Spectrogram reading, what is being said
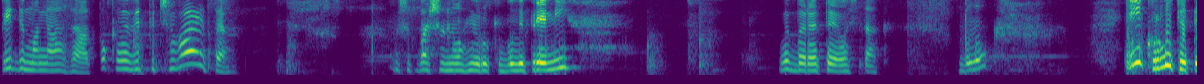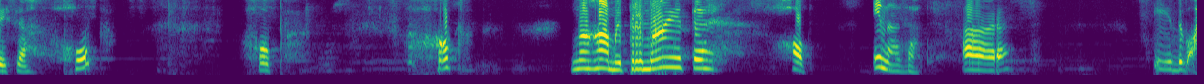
підемо назад. Поки ви відпочиваєте, щоб ваші ноги і руки були прямі, ви берете ось так блок і крутитеся. Хоп, хоп, хоп. Ногами тримаєте. Хоп. І назад. Раз. І два.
